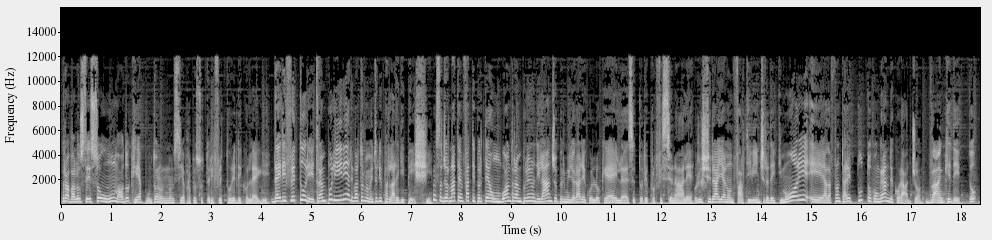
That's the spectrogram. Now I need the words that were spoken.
trova lo stesso un modo che appunto non, non sia proprio sotto i riflettori dei colleghi. Dai riflettori ai trampolini è arrivato il momento di parlare di pesci. Questa giornata infatti per te è un buon trampolino di lancio per migliorare quello che è il settore professionale. Riuscirai a non farti vincere dai timori e ad affrontare tutto con grande coraggio. Va anche detto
